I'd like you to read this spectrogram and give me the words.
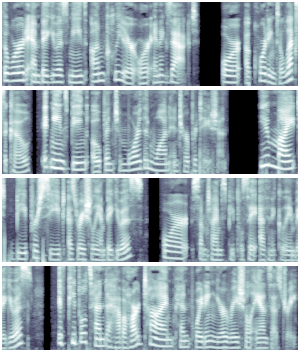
The word ambiguous means unclear or inexact, or according to Lexico, it means being open to more than one interpretation. You might be perceived as racially ambiguous, or sometimes people say ethnically ambiguous, if people tend to have a hard time pinpointing your racial ancestry.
